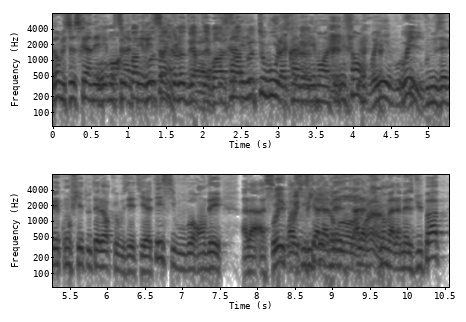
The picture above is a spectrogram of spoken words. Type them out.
Non, mais ce serait un élément on sait pas trop intéressant. sa colonne vertébrale, c'est un peu élé- tout mou, la ce serait un colonne. élément intéressant. Vous voyez, vous, Oui. vous nous avez confié tout à l'heure que vous étiez athée. Si vous vous rendez à la, à, Oui, pour assister à la, expliquer messe, comment- à la- voilà. non, mais à la messe du pape,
